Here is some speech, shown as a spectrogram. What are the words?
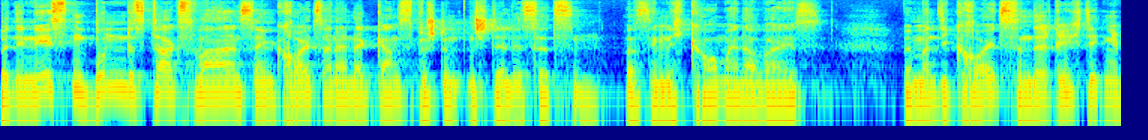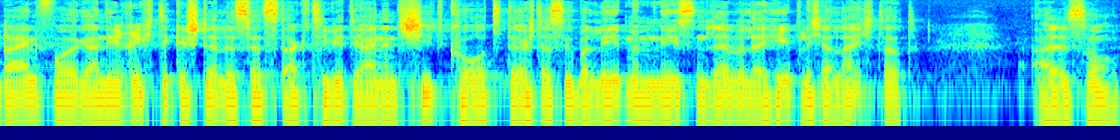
bei den nächsten Bundestagswahlen sein Kreuz an einer ganz bestimmten Stelle setzen. Was nämlich kaum einer weiß. Wenn man die Kreuze in der richtigen Reihenfolge an die richtige Stelle setzt, aktiviert ihr einen Cheatcode, der euch das Überleben im nächsten Level erheblich erleichtert. Also,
